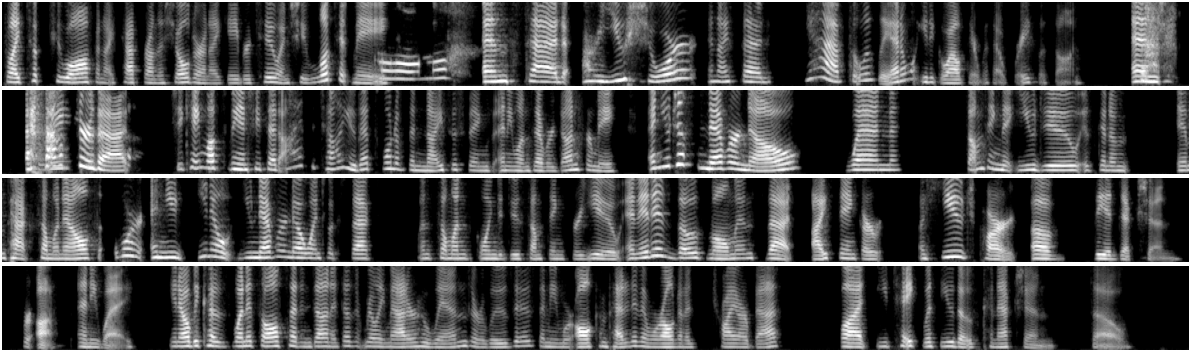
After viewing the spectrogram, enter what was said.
So I took two off and I tapped her on the shoulder and I gave her two. And she looked at me Aww. and said, Are you sure? And I said, Yeah, absolutely. I don't want you to go out there without bracelets on. And after that, she came up to me and she said, I have to tell you, that's one of the nicest things anyone's ever done for me. And you just never know when something that you do is going to impact someone else or and you you know you never know when to expect when someone's going to do something for you. And it is those moments that i think are a huge part of the addiction for us anyway you know, because when it's all said and done, it doesn't really matter who wins or loses. I mean, we're all competitive and we're all going to try our best, but you take with you those connections. So,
